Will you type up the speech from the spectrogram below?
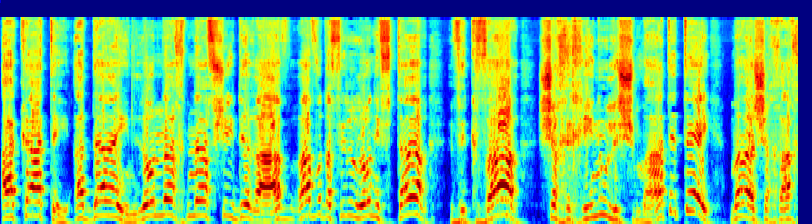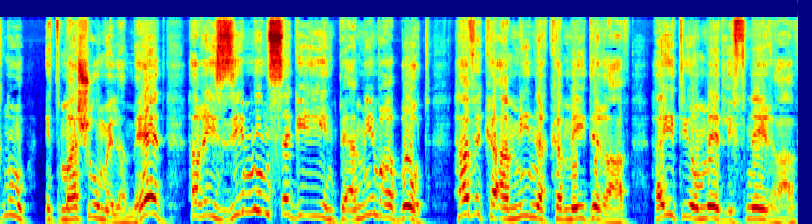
אקתי, עדיין, לא נח נפשי דרב, רב עוד אפילו לא נפטר, וכבר שכחינו לשמטתי? מה, שכחנו את מה שהוא מלמד? הרי זימנין סגיעין פעמים רבות, הווה כאמינא קמי דרב, הייתי עומד לפני רב,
